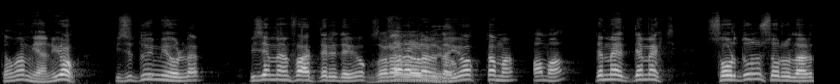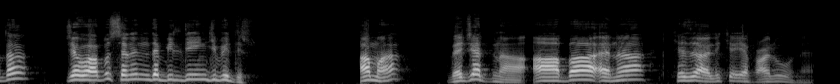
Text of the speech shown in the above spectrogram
Tamam yani yok. Bizi duymuyorlar. Bize menfaatleri de yok. Zararları Zararları, da yok. yok. Tamam. Ama Demek, demek sorduğun sorularda cevabı senin de bildiğin gibidir. Ama vecedna abaena kezalike yef'alune.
